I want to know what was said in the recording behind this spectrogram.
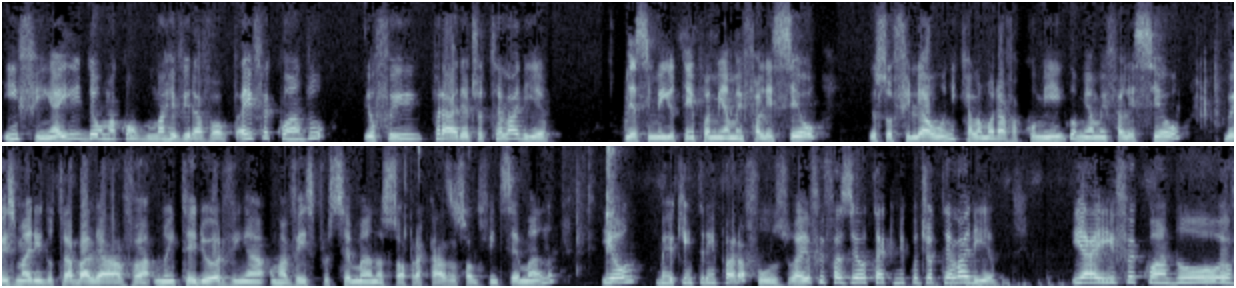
enfim, aí deu uma, uma reviravolta. Aí foi quando eu fui para a área de hotelaria. Nesse meio tempo, a minha mãe faleceu. Eu sou filha única, ela morava comigo. Minha mãe faleceu. Meu ex-marido trabalhava no interior, vinha uma vez por semana só para casa, só no fim de semana. E eu meio que entrei em parafuso. Aí eu fui fazer o técnico de hotelaria. E aí foi quando eu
